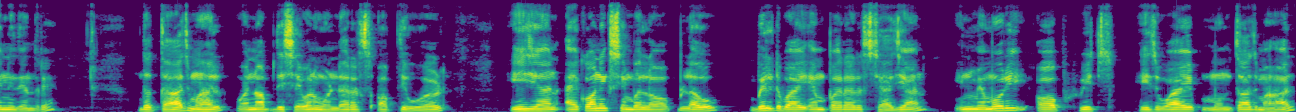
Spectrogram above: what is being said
ಏನಿದೆ ಅಂದರೆ the Taj Mahal one of the seven wonders of the world is an iconic symbol of love built by emperor Shahjahan in memory of which is wife Mumtaz Mahal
